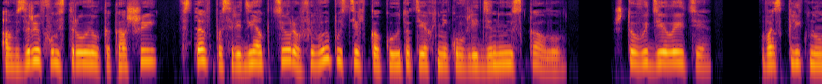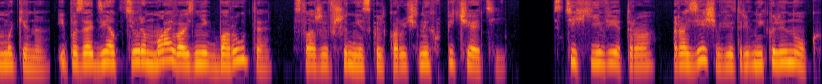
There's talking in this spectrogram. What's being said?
А взрыв устроил Какаши, встав посреди актеров и выпустив какую-то технику в ледяную скалу. «Что вы делаете?» — воскликнул Макина. И позади актера Май возник Барута, сложивший несколько ручных печатей. Стихия ветра, разящий ветряный клинок.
